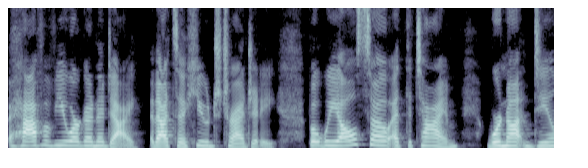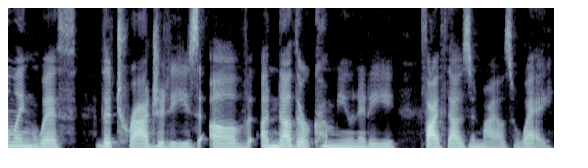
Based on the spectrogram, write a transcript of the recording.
Half of you are going to die. That's a huge tragedy. But we also, at the time, were not dealing with the tragedies of another community 5,000 miles away.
